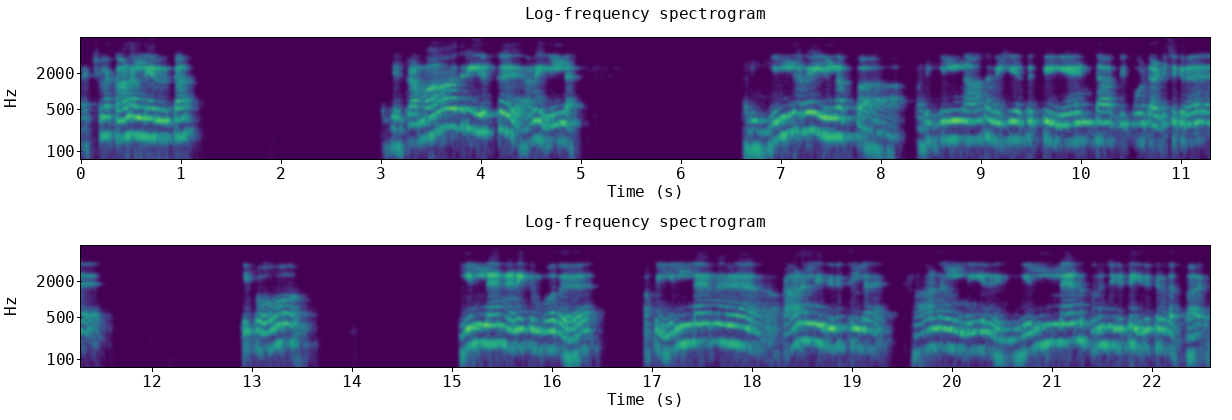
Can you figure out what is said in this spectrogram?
ஆக்சுவலா காணல் நீர் இருக்கா? இருக்கிற மாதிரி இருக்கு ஆனா இல்ல. அது இல்லவே இல்லப்பா. அது இல்லாத விஷயத்துக்கு ஏன்டா அப்படி போட்டு அடிச்சுக்கிற? இப்போ இல்லைன்னு நினைக்கும் போது அப்ப இல்லைன்னு காணல் நீர் இருக்குல்ல. காணல் நீர் இல்லைன்னு புரிஞ்சுக்கிட்டு இருக்கிறத பாரு.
